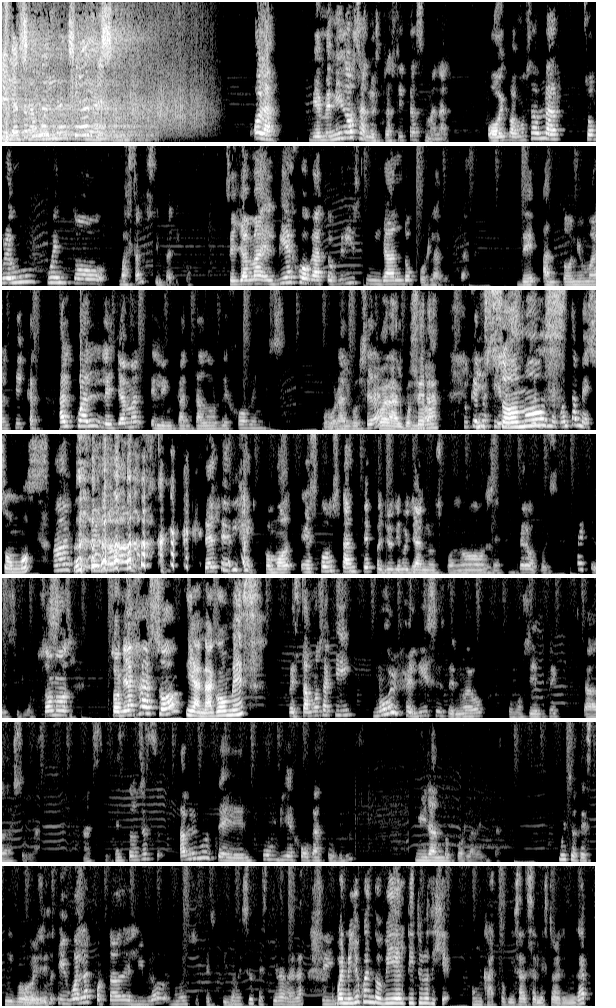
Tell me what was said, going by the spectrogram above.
¿Y las abuelas qué hacen? Hola, bienvenidos a nuestra cita semanal. Hoy vamos a hablar sobre un cuento bastante simpático. Se llama El viejo gato gris mirando por la ventana, de Antonio Malpica, al cual le llaman el encantador de jóvenes. Por algo será. Por algo ¿no? será. ¿Tú qué Y nos tienes? somos- Cuéntame, cuéntame. Somos. Ay, perdón. Ya te dije, como es constante, pues yo digo, ya nos conoce. Pero pues hay que decirlo. Somos Sonia Jasso, Y Ana Gómez. estamos aquí muy felices de nuevo, como siempre, cada semana. Así. Entonces, hablemos de un viejo gato gris mirando por la ventana. Muy sugestivo. Muy eh, igual la portada del libro, muy sugestiva. muy sugestiva, ¿verdad? Sí, Bueno, yo cuando vi el título dije, un gato, debe ser la historia de un gato.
